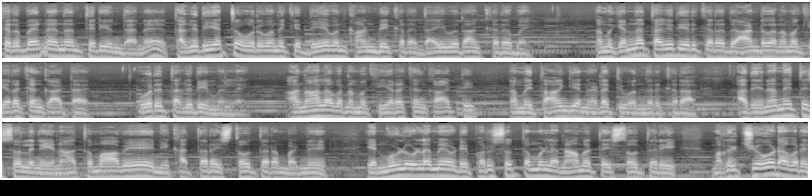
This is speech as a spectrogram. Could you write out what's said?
கிருபைன்னு என்னன்னு தெரியும் தானே? தகுதியற்ற ஒருவனுக்கு தேவன் காண்பிக்கிற தயவு தான் கிருபை. நமக்கு என்ன தகுதி இருக்கிறது? ஆண்டவர் நமக்கு இரக்கம் காட்ட ஒரு தகுதியும் இல்லை. ஆனால் அவர் நமக்கு இரக்கம் காட்டி நம்மை தாங்கி நடத்தி வந்திருக்கிறார். அதை நினைத்து சொல்லுங்க என் ஆத்மாவே நீ கத்தரை ஸ்தோத்திரம் பண்ணு. என் முழு உள்ளமே அவருடைய பரிசுத்தமுள்ள நாமத்தை ஸ்தோத்தரி. மகிழ்ச்சியோடு அவரை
